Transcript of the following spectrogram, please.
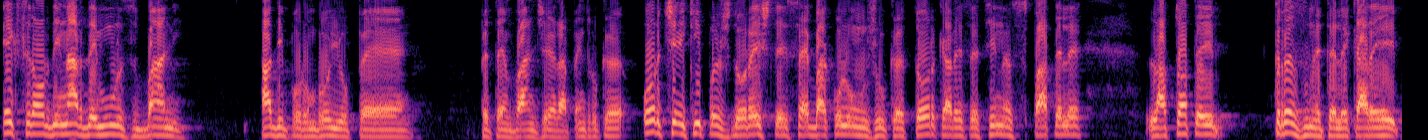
extraordinar de mulți bani Adi Porumboiu pe, pe Tenvangera, pentru că orice echipă își dorește să aibă acolo un jucător care să țină spatele la toate trăznetele care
